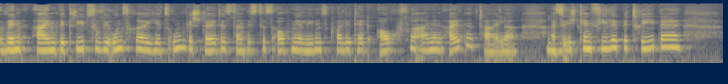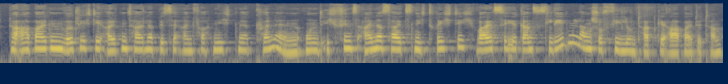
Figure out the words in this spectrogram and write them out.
wenn ein Betrieb so wie unserer jetzt umgestellt ist, dann ist es auch mehr Lebensqualität auch für einen Altenteiler. Mhm. Also ich kenne viele Betriebe, da arbeiten wirklich die Altenteiler, bis sie einfach nicht mehr können. Und ich finde es einerseits nicht richtig, weil sie ihr ganzes Leben lang schon viel und hart gearbeitet haben.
